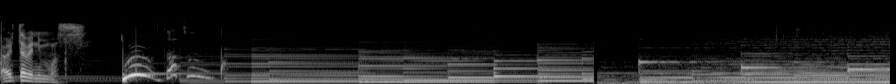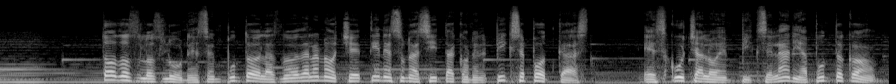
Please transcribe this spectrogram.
Ahorita venimos. Todos los lunes en punto de las 9 de la noche tienes una cita con el Pixe Podcast. Escúchalo en pixelania.com.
